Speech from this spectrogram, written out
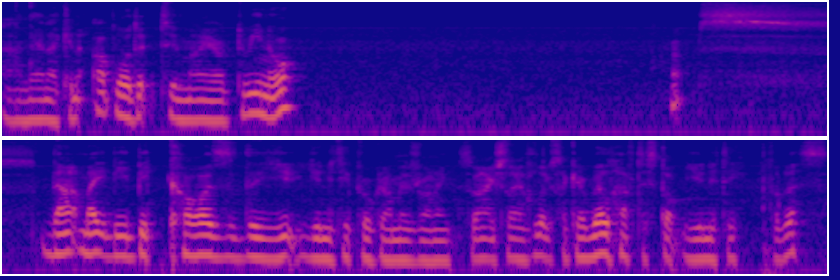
and then I can upload it to my Arduino. Oops that might be because the Unity program is running. So actually it looks like I will have to stop Unity for this.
